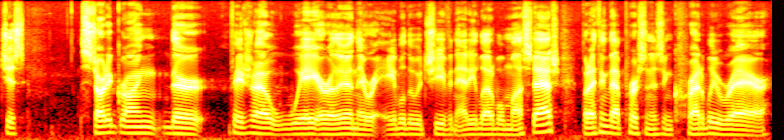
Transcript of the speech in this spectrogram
just started growing their facial hair way earlier and they were able to achieve an Eddie Lettable mustache but I think that person is incredibly rare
